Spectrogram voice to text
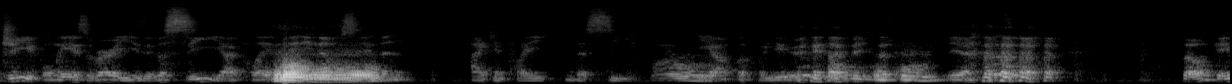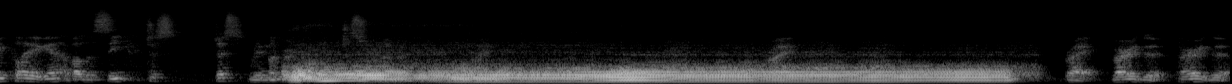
G for me is very easy. The C, I play many notes and then I can play the C. Yeah, but for you, I think that, yeah. so can you play again about the C? Just, just remember, just remember. Right. Right. Right. Very good. Very good.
